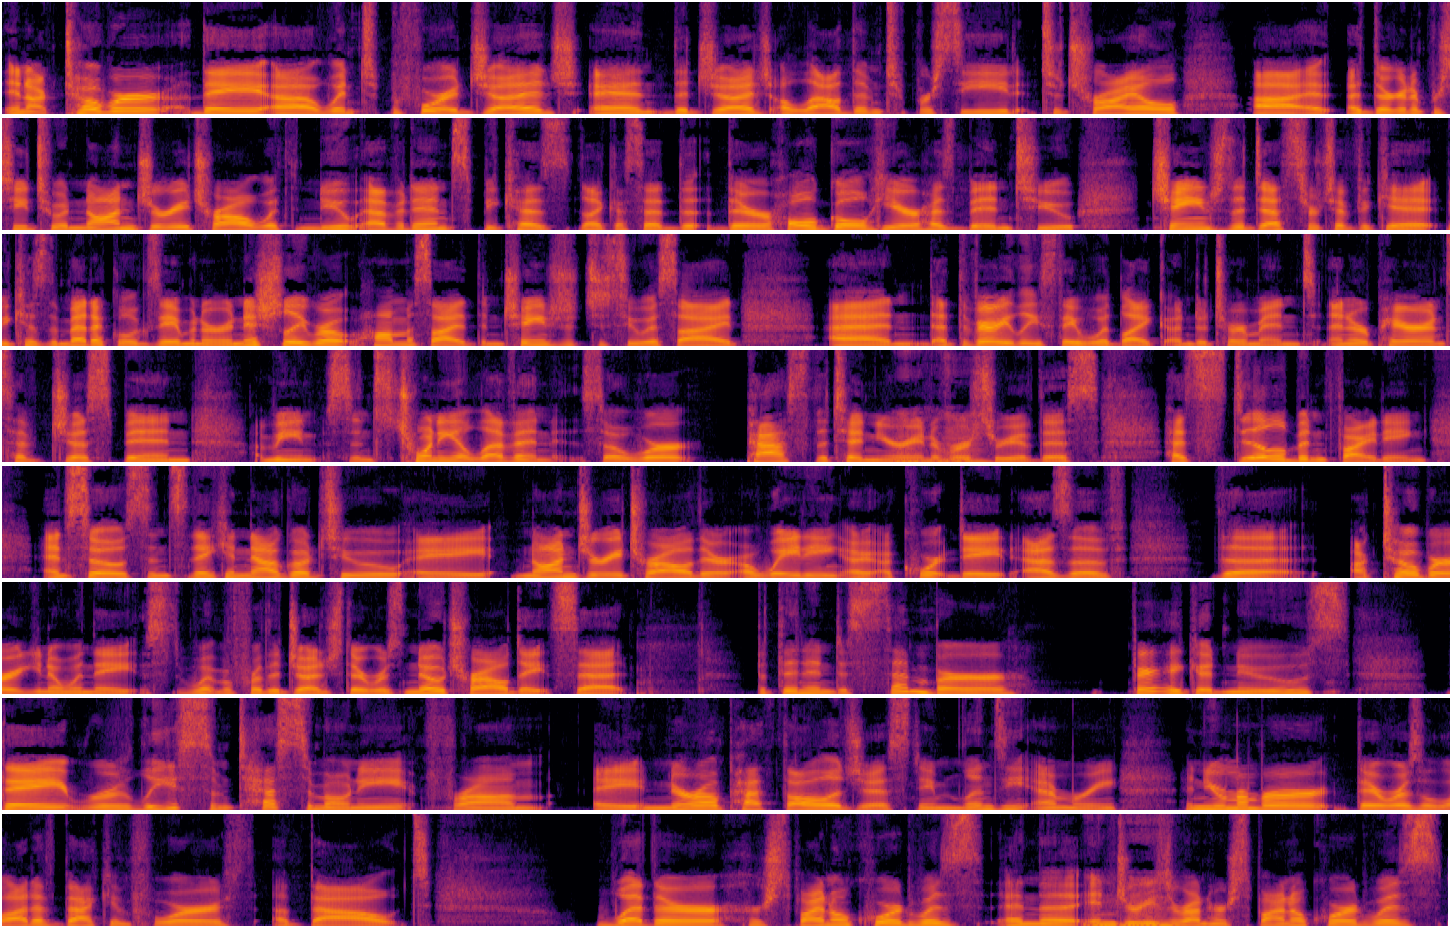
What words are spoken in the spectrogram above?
In October, they uh, went before a judge, and the judge allowed them to proceed to trial. Uh, they're going to proceed to a non jury trial with new evidence because, like I said, th- their whole goal here has been to change the death certificate because the medical examiner initially wrote homicide, then changed it to suicide. And at the very least, they would like undetermined. And her parents have just been, I mean, since 2011. So we're past the 10 year Mhm. anniversary of this has still been fighting and so since they can now go to a non-jury trial they're awaiting a, a court date as of the october you know when they went before the judge there was no trial date set but then in december very good news they released some testimony from a neuropathologist named Lindsay Emery. And you remember there was a lot of back and forth about whether her spinal cord was and the injuries around her spinal cord was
